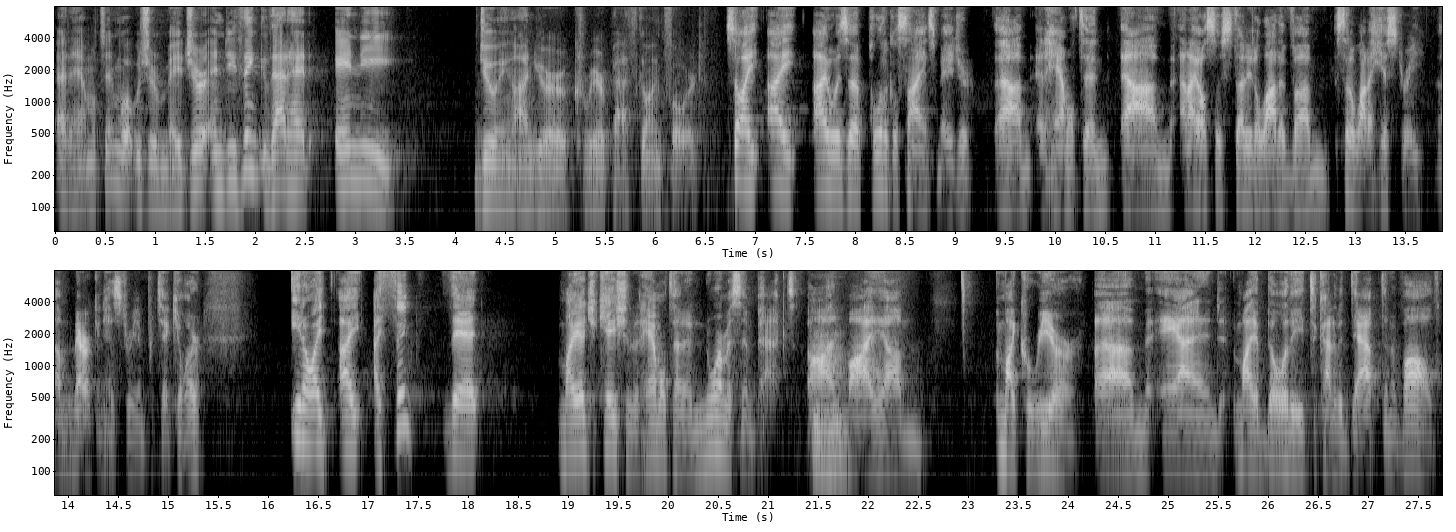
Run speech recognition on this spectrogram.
at Hamilton? What was your major? And do you think that had any doing on your career path going forward? So I, I, I was a political science major um, at Hamilton, um, and I also studied a lot of um, studied a lot of history, um, American history in particular. You know, I, I, I think that my education at Hamilton had an enormous impact on my um, my career um, and my ability to kind of adapt and evolve.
